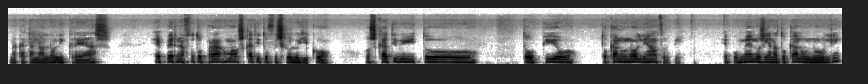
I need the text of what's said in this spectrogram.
να καταναλώνει κρέας, έπαιρνε αυτό το πράγμα ως κάτι το φυσιολογικό, ως κάτι το, το οποίο το κάνουν όλοι οι άνθρωποι. Επομένως, για να το κάνουν όλοι,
